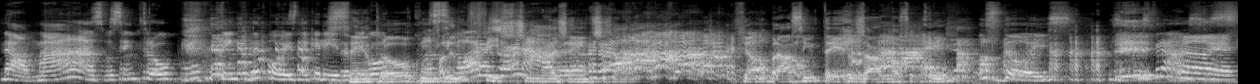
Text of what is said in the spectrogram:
Não, mas você entrou pouco tempo depois, né, querida? Você Pegou entrou com fazendo um fisting na gente já. Enfiando o braço inteiro já no nosso cu. Os dois. Os dois braços. Ah, é.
